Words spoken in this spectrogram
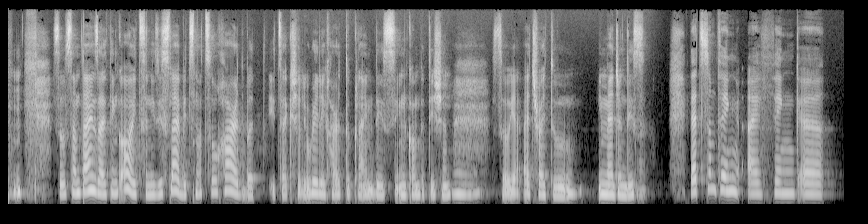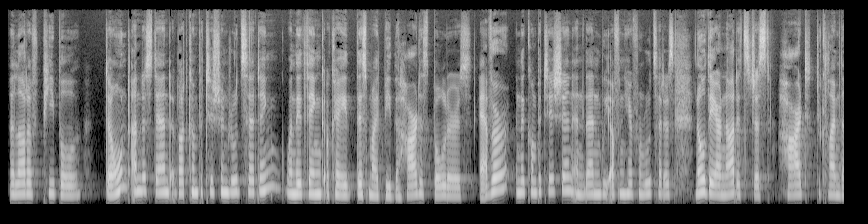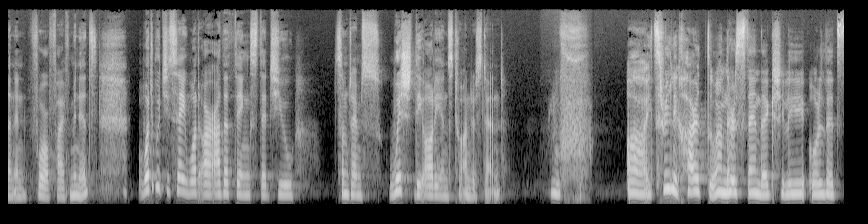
so sometimes I think, oh, it's an easy slab. It's not so hard, but it's actually really hard to climb this in competition. Mm. So yeah, I try to imagine this. That's something I think uh, a lot of people don't understand about competition route setting when they think, okay, this might be the hardest boulders ever in the competition. And then we often hear from route setters, no, they are not. It's just hard to climb them in four or five minutes. What would you say? What are other things that you sometimes wish the audience to understand? Oof. Oh, it's really hard to understand actually all that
